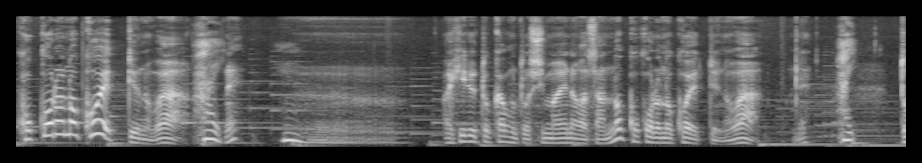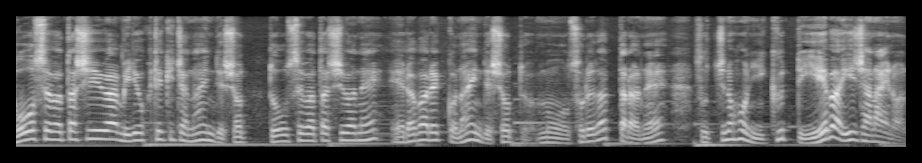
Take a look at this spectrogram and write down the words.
心の声っていうのは、はい、ね、うん、アヒルとカモとシマエナガさんの心の声っていうのはね、はい、どうせ私は魅力的じゃないんでしょどうせ私はね選ばれっこないんでしょと。もうそれだったらねそっちの方に行くって言えばいいじゃないの。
